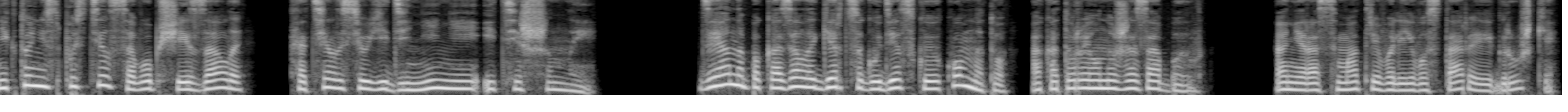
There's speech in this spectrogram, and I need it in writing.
Никто не спустился в общие залы, хотелось уединения и тишины. Диана показала герцогу детскую комнату, о которой он уже забыл. Они рассматривали его старые игрушки.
